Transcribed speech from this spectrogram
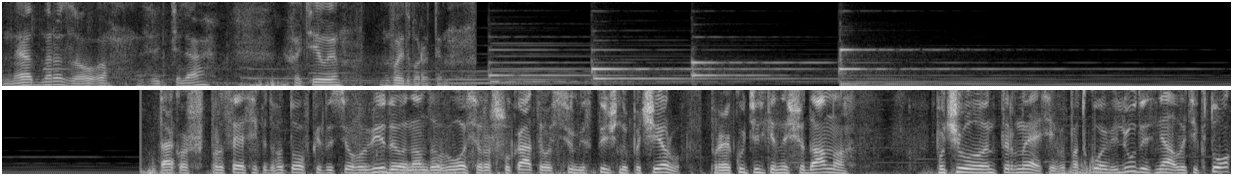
неодноразово звідтіля хотіли видворити. Також в процесі підготовки до цього відео нам довелося розшукати ось цю містичну печеру, про яку тільки нещодавно почули в інтернеті. Випадкові люди зняли TikTok,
